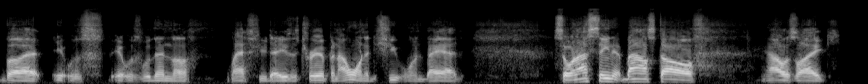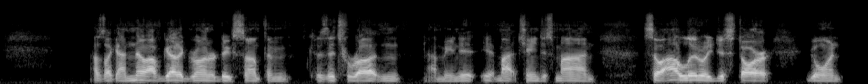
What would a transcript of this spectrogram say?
but it was it was within the last few days of trip, and I wanted to shoot one bad. So when I seen it bounced off, I was like, I was like, I know I've got to grunt or do something because it's rutting. I mean, it, it might change its mind. So I literally just start going,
